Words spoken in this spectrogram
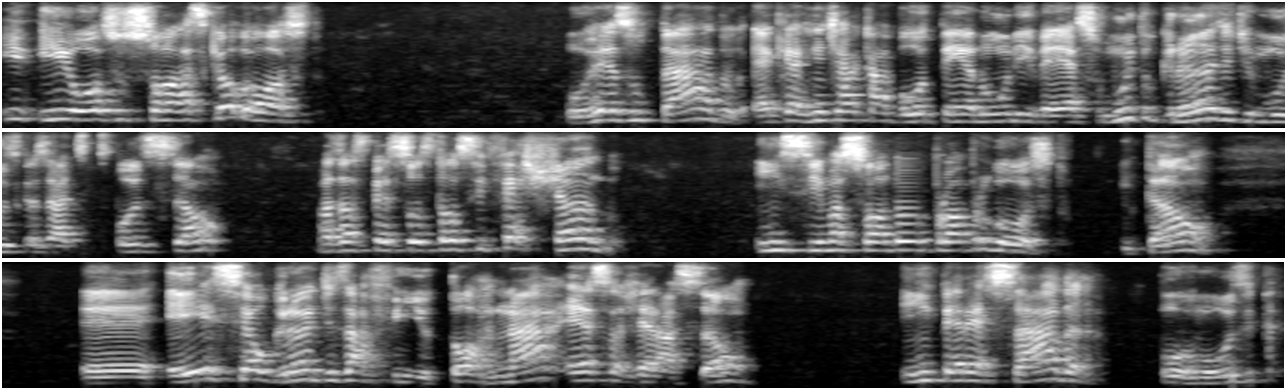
e, e ouço só as que eu gosto. O resultado é que a gente acabou tendo um universo muito grande de músicas à disposição, mas as pessoas estão se fechando em cima só do próprio gosto. Então, é, esse é o grande desafio: tornar essa geração interessada por música,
